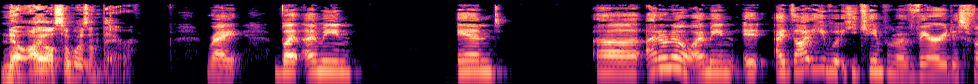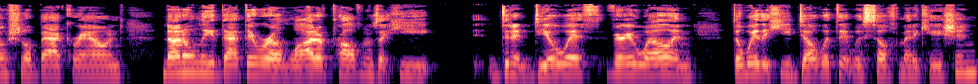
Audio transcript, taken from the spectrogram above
No, I also wasn't there. Right. But I mean, and, uh, I don't know. I mean, it, I thought he w- he came from a very dysfunctional background. Not only that, there were a lot of problems that he didn't deal with very well and the way that he dealt with it was self-medication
